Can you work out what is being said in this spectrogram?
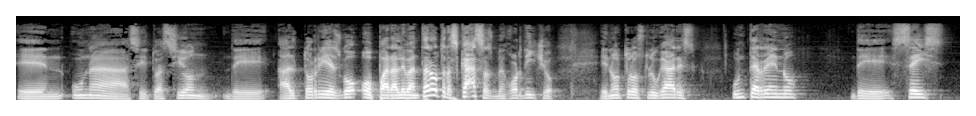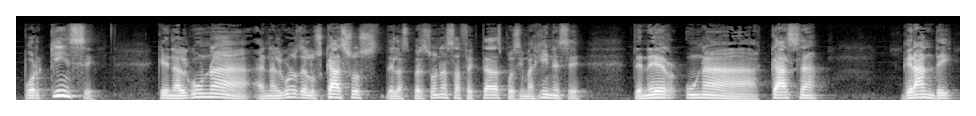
en una situación de alto riesgo o para levantar otras casas, mejor dicho, en otros lugares. Un terreno de 6 por 15 que en, alguna, en algunos de los casos de las personas afectadas, pues imagínese tener una casa grande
